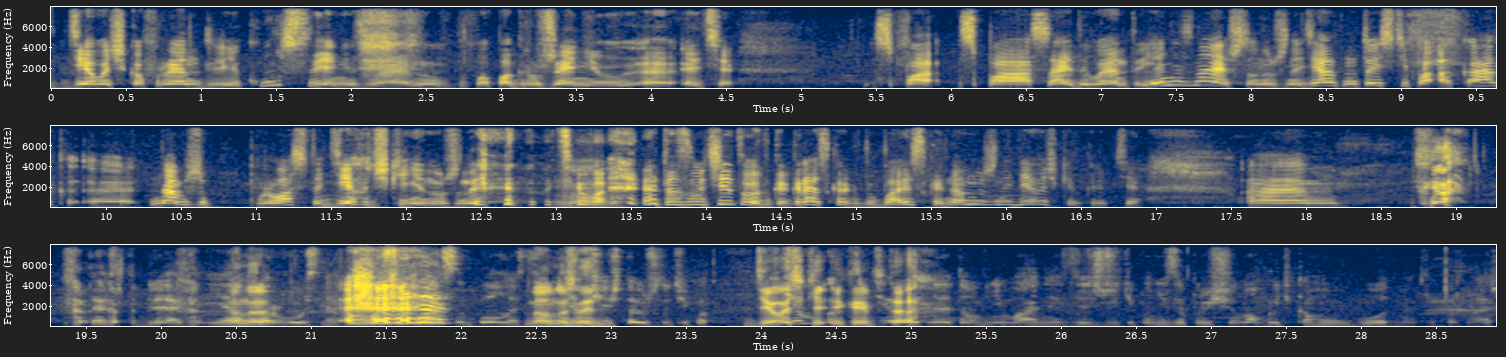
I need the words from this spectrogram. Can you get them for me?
девочка-френдли курсы, я не знаю, ну, по погружению э, эти. спа, спа сайд ивент. Я не знаю, что нужно делать. Ну, то есть, типа, а как? Э, нам же просто девочки не нужны. Типа, Ну, это звучит вот как раз как дубайская. Нам нужны девочки в крипте. Эм, Так что, блядь, я Ну, ну- ворвусь на согласен полностью. Нам Я нужны вообще считаю, что, типа, девочки и крипта. на этом внимание? Здесь же, типа, не запрещено быть кому угодно, типа, знаешь.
